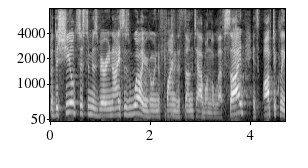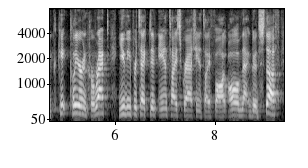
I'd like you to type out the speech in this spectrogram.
but the shield system is very nice as well. You're going to find the thumb tab on the left side. It's optically clear and correct, UV protective, anti-scratch, anti-fog, all of that good stuff.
